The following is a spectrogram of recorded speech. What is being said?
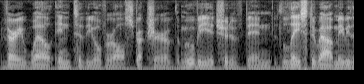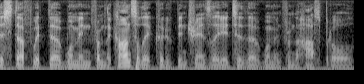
very well into the overall structure of the movie. It should have been laced throughout. Maybe the stuff with the woman from the consulate could have been translated to the woman from the hospital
